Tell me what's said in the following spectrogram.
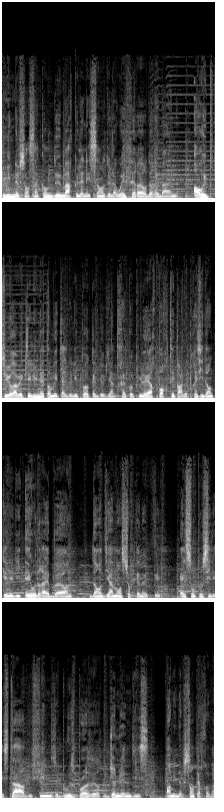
« 1952 marque la naissance de la Wayfarer de Ray-Ban. En rupture avec les lunettes en métal de l'époque, elle devient très populaire, portée par le président Kennedy et Audrey Hepburn dans Diamant sur canapé. Elles sont aussi les stars du film The Blues Brothers de John Landis en 1980.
